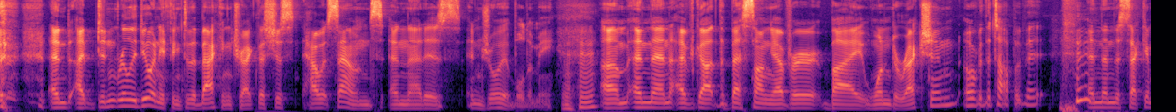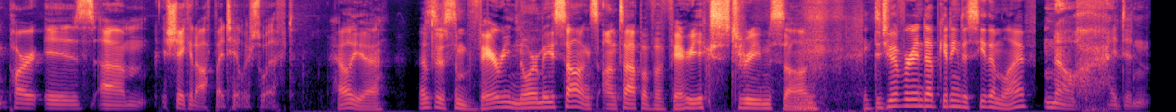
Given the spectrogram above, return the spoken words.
and I didn't really do anything to the backing track. That's just how it sounds, and that is enjoyable to me. Um, and then I've got the best song ever by One Direction over the top of it, and then the second part is um, "Shake It Off" by Taylor Swift. Hell yeah. Those are some very normie songs on top of a very extreme song. Did you ever end up getting to see them live? No, I didn't.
